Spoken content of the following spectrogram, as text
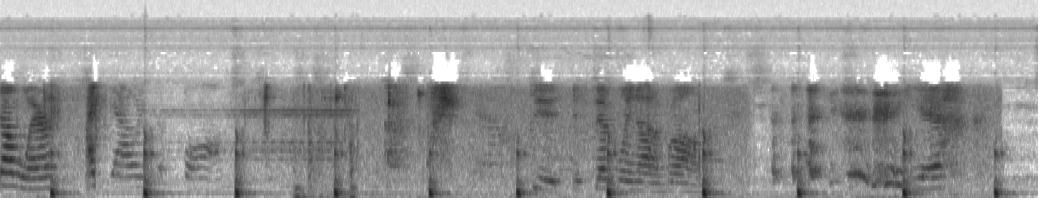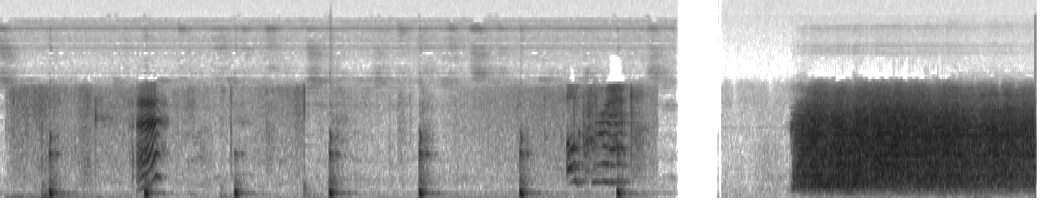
somewhere. I doubt it's a bomb. Dude, it's definitely not a bomb.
